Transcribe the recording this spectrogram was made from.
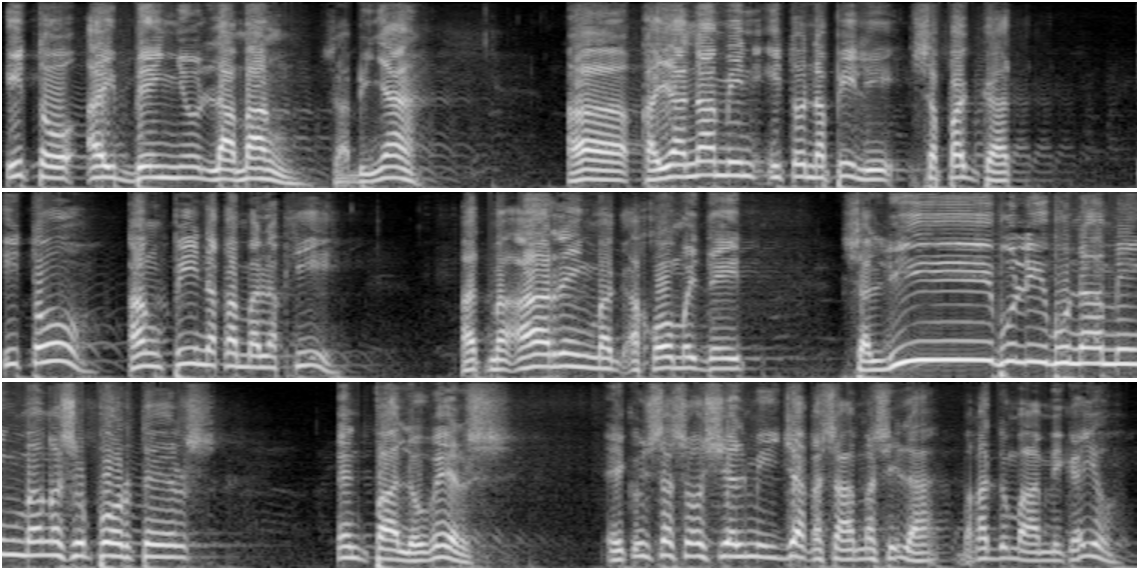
Ito ay benyo lamang, sabi niya. Uh, kaya namin ito napili sapagkat ito ang pinakamalaki at maaring mag-accommodate sa libo-libo naming mga supporters and followers. Eh kung sa social media kasama sila, baka dumami kayo.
